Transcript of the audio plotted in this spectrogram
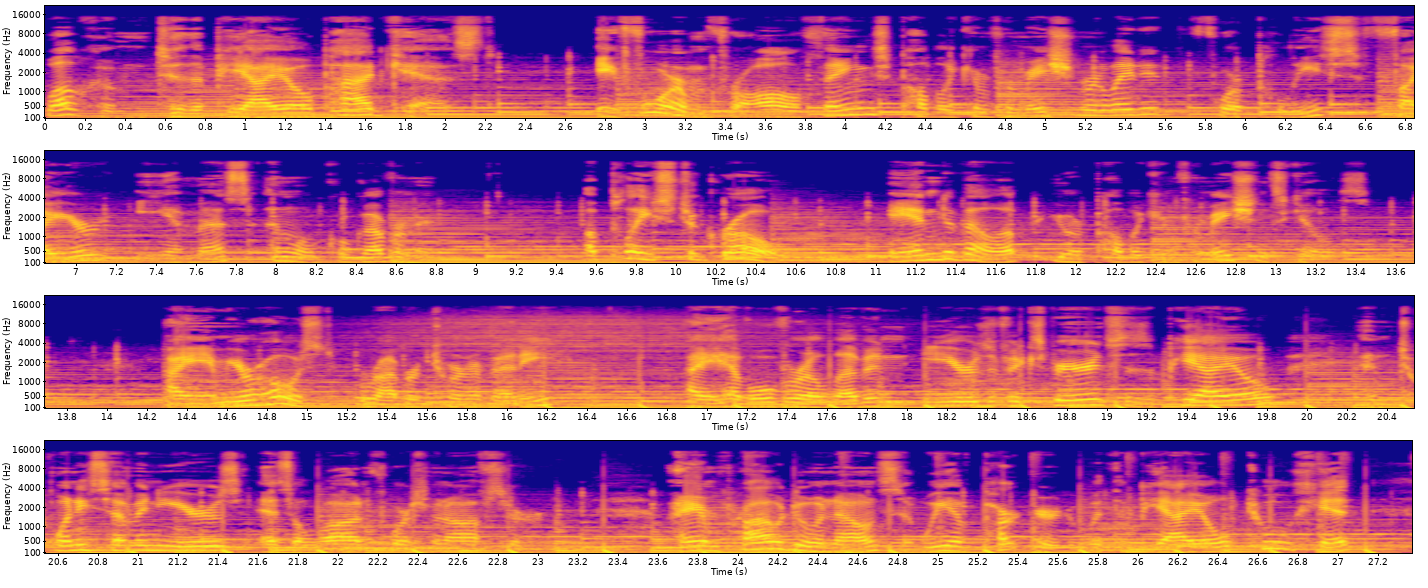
Welcome to the PIO Podcast, a forum for all things public information related for police, fire, EMS, and local government. A place to grow and develop your public information skills. I am your host, Robert Tornaveni. I have over 11 years of experience as a PIO and 27 years as a law enforcement officer. I am proud to announce that we have partnered with the PIO Toolkit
